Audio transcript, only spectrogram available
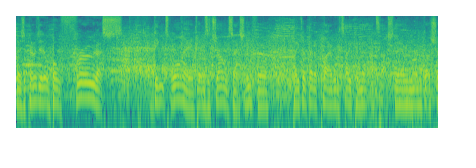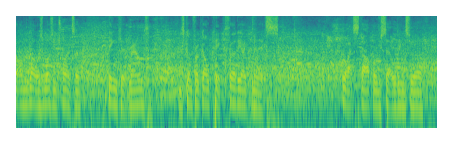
there's a penalty, little ball through, that's dinked wide. That was a chance actually for Peter, a better player would have taken that a touch there and, and, got a shot on goal as was he tried to dink it round. He's gone for a goal kick, 38 minutes. Bright start, but we've settled into a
